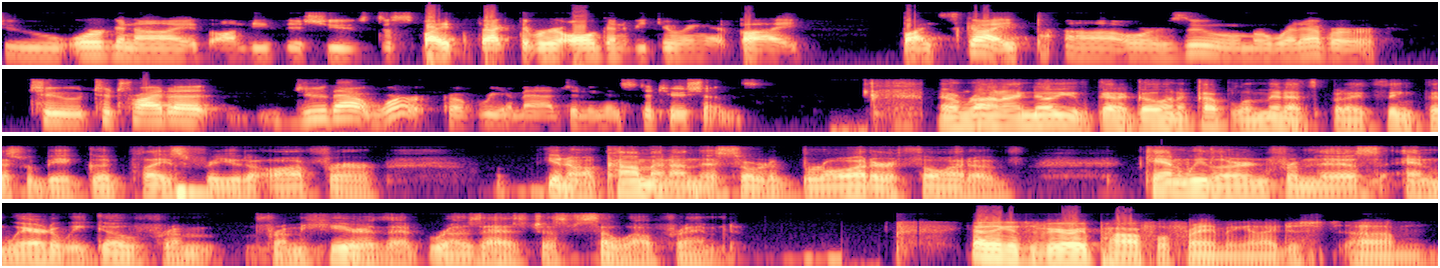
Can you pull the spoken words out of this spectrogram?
to organize on these issues, despite the fact that we're all going to be doing it by by Skype uh, or Zoom or whatever, to to try to do that work of reimagining institutions. Now, Ron, I know you've got to go in a couple of minutes, but I think this would be a good place for you to offer, you know, a comment on this sort of broader thought of can we learn from this and where do we go from from here that rosa has just so well framed? Yeah, i think it's a very powerful framing and i just um,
